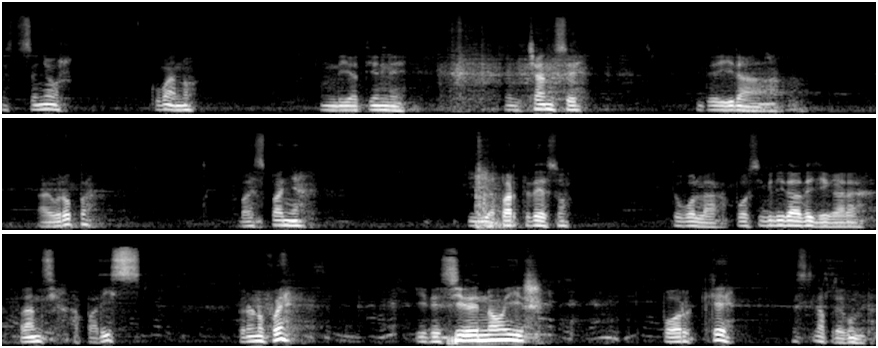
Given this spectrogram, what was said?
este señor cubano un día tiene el chance de ir a, a Europa, va a España y aparte de eso tuvo la posibilidad de llegar a Francia, a París pero no fue. Y decide no ir. ¿Por qué? Es la pregunta.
